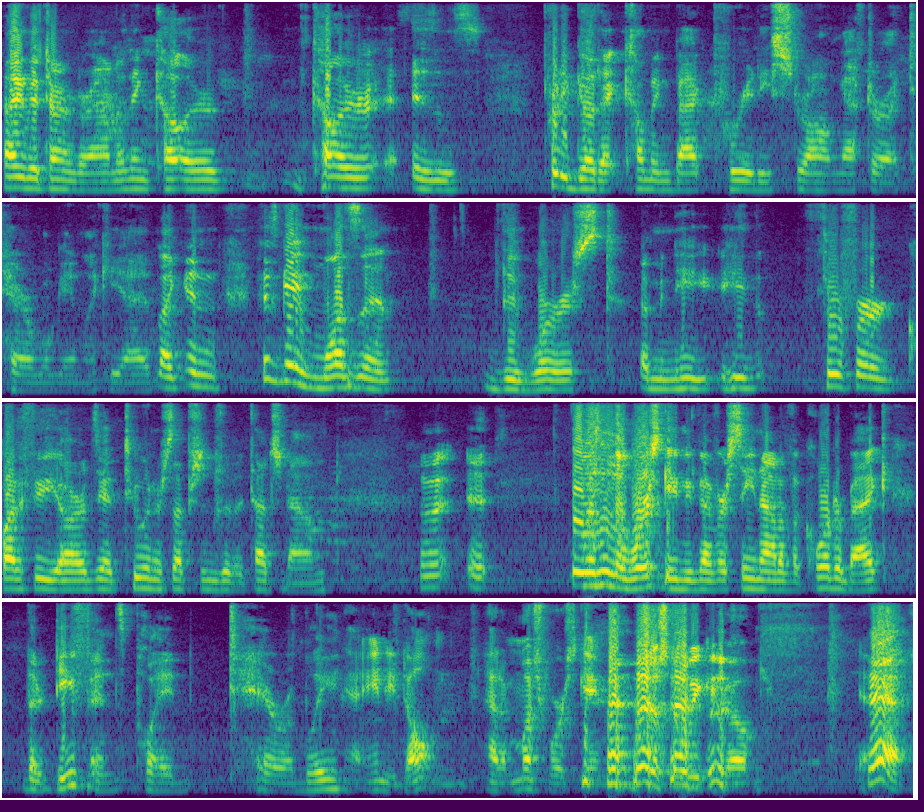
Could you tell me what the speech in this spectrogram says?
I think they turned it around. I think Cutler, Cutler is pretty good at coming back pretty strong after a terrible game like he had. Like, and his game wasn't the worst. I mean, he he threw for quite a few yards. He had two interceptions and a touchdown. Uh, It, it wasn't the worst game you've ever seen out of a quarterback, their defense played terribly. Yeah, Andy Dalton had a much worse game just a week ago. Yeah.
